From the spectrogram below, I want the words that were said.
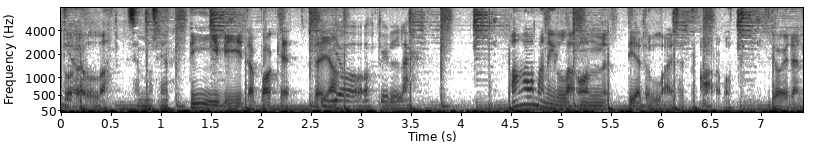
todella semmoisia tiiviitä paketteja. Joo, kyllä. Almanilla on tietynlaiset arvot, joiden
